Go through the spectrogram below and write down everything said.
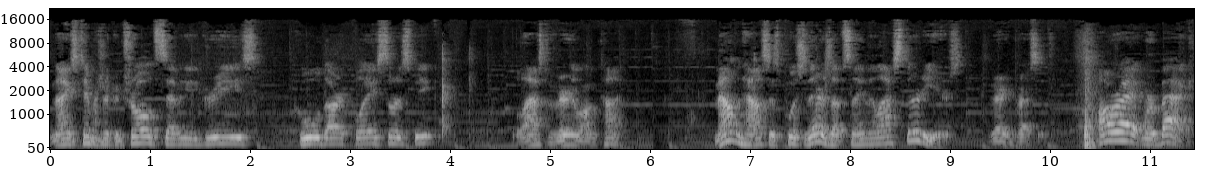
nice temperature controlled, 70 degrees, cool, dark place, so to speak, last a very long time. Mountain House has pushed theirs up, saying they last 30 years. Very impressive. All right, we're back.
